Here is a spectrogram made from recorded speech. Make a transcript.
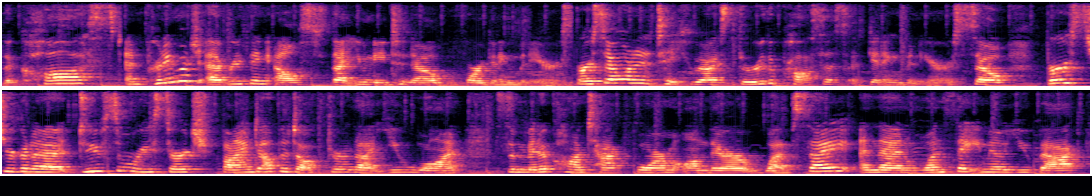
the cost, and pretty much everything else that you need to know before getting veneers. First, I wanted to take you guys through the process of getting veneers. So first, you're gonna do some research, find out the doctor that you want, submit a contact form on their website, and then once they email you back,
